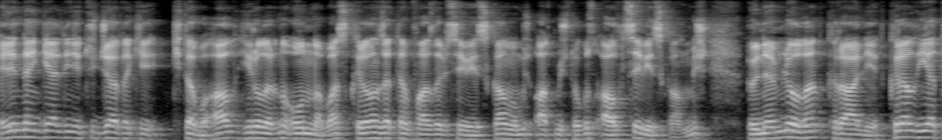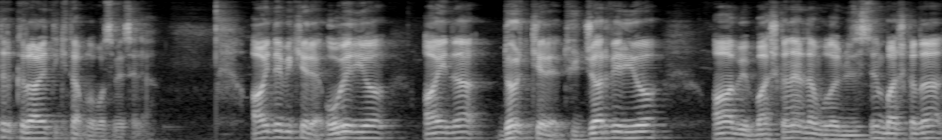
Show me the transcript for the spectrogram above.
Elinden geldiğince tüccardaki kitabı al. Hero'larını 10'la bas. Kralın zaten fazla bir seviyesi kalmamış. 69 6 seviyesi kalmış. Önemli olan kraliyet. Kralı yatır kraliyeti kitapla bas mesela. Ayda bir kere o veriyor. Ayda 4 kere tüccar veriyor. Abi başka nereden bulabilirsin? Başka da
